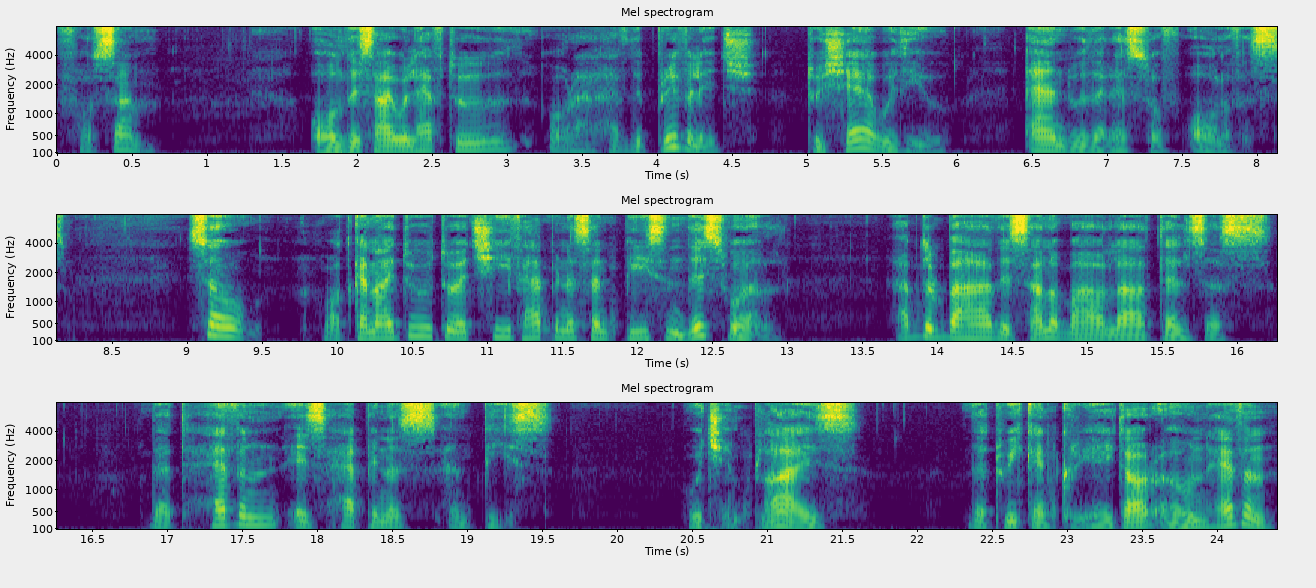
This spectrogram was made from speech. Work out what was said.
for some. All this I will have to, or I have the privilege to share with you and with the rest of all of us. So, what can I do to achieve happiness and peace in this world? Abdul Baha, the son of Baha'u'llah, tells us that heaven is happiness and peace, which implies that we can create our own heaven.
